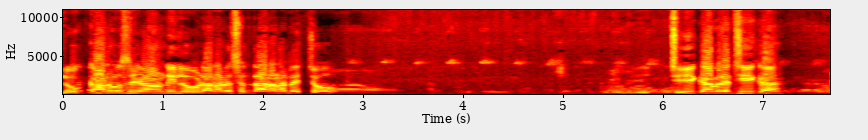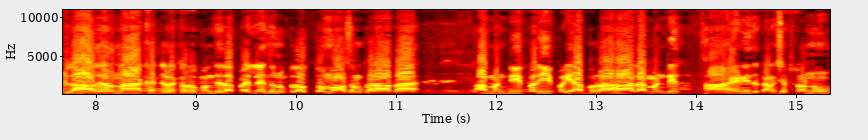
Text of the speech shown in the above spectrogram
ਲੋਕਾਂ ਨੂੰ ਸਮਝਾਉਣ ਦੀ ਲੋੜ ਆ ਨਾ ਵੀ ਸਿੱਧਾ ਨਾ ਨਾ ਵੇਚੋ। ਠੀਕ ਆ ਵੀਰੇ ਠੀਕ ਆ। ਲਾ ਦੇ ਔਰ ਨਾ ਖੱਜਲ ਕਰੋ ਬੰਦੇ ਦਾ ਪਹਿਲੇ ਤੁਹਾਨੂੰ ਪਤਾ ਉੱਤੋਂ ਮੌਸਮ ਖਰਾਬ ਆ। ਆ ਮੰਡੀ ਭਰੀ ਪਈ ਆ ਬੁਰਾ ਹਾਲ ਆ ਮੰਡੀ ਥਾਂ ਹੈ ਨਹੀਂ ਦੁਕਾਨ ਛੱਟਣ ਨੂੰ।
